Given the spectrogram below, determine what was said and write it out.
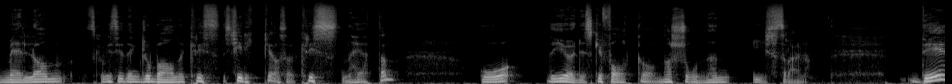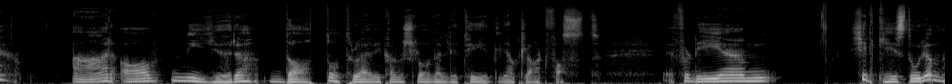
mellom skal vi si, den globale kirke, altså kristenheten, og det jødiske folket og nasjonen Israel. Det er av nyere dato, tror jeg vi kan slå veldig tydelig og klart fast. Fordi eh, kirkehistorien,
